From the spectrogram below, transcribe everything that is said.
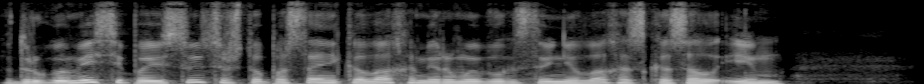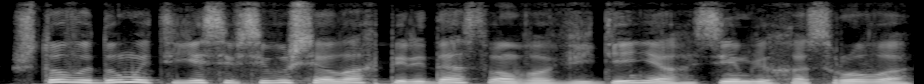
В другом месте повествуется, что посланник Аллаха, мир ему и благословение Аллаха, сказал им, «Что вы думаете, если Всевышний Аллах передаст вам во введение земли Хасрова,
